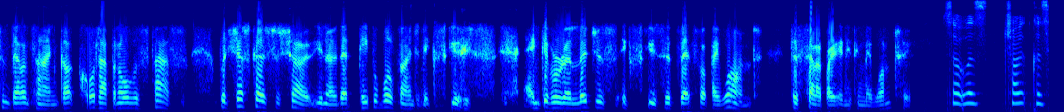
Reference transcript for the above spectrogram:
St. Valentine got caught up in all this fuss, which just goes to show, you know, that people will find an excuse and give a religious excuse if that's what they want to celebrate anything they want to. So it was because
